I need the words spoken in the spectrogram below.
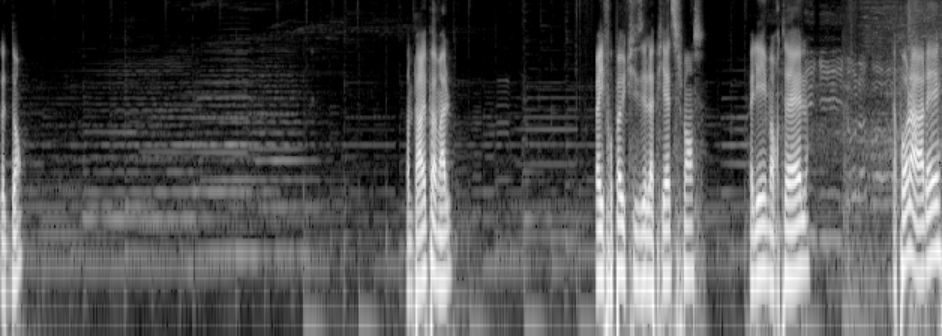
Là-dedans. Ça me paraît pas mal. il faut pas utiliser la pièce, je pense. Allié immortel. Capola, allez.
